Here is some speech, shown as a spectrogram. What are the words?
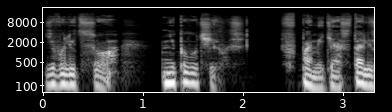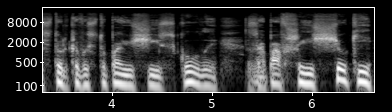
его лицо. Не получилось. В памяти остались только выступающие скулы, запавшие щеки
